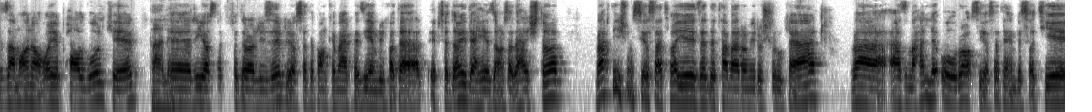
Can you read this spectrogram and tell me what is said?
زمان آقای پال وولکر بله. ریاست فدرال ریزرو ریاست بانک مرکزی امریکا در ابتدای دهه 1980 وقتی ایشون سیاست های ضد تورمی رو شروع کرد و از محل اوراق سیاست انبساطی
